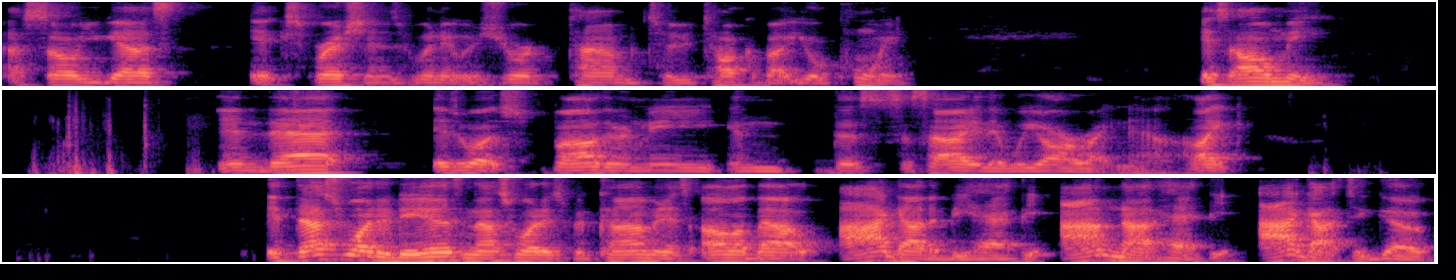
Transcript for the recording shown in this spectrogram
I saw you guys expressions when it was your time to talk about your point. It's all me. And that is what's bothering me in the society that we are right now. Like if that's what it is and that's what it's become and it's all about i got to be happy. I'm not happy. I got to go.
